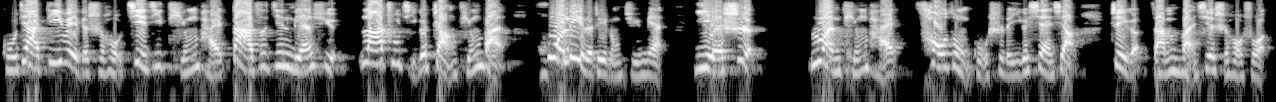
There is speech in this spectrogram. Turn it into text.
股价低位的时候，借机停牌，大资金连续拉出几个涨停板获利的这种局面，也是乱停牌操纵股市的一个现象。这个咱们晚些时候说。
